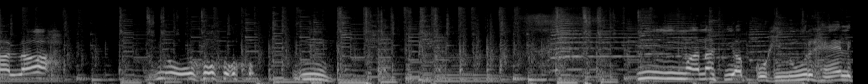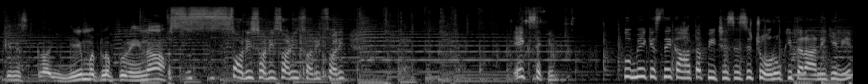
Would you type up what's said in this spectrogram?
या अल्लाह हम्म। हम्म, माना कि आप कोहिनूर हैं लेकिन इसका ये मतलब तो नहीं ना। Sorry sorry sorry sorry sorry एक सेकेंड तुम्हें किसने कहा था पीछे से इसे चोरों की तरह आने के लिए?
